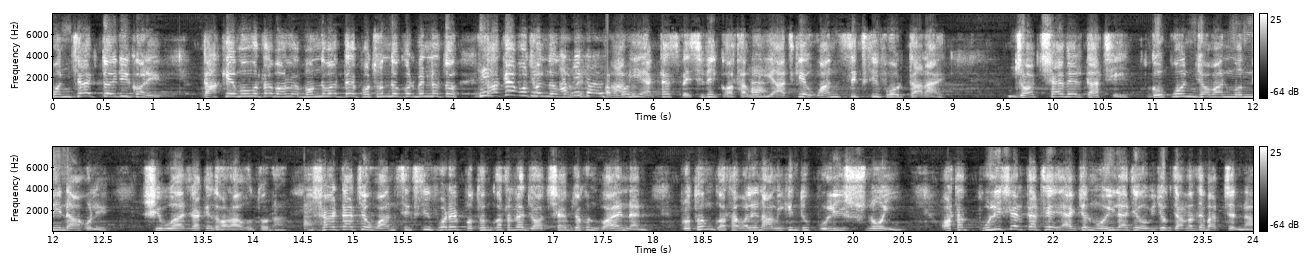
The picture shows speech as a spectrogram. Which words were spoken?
পঞ্চায়েত তৈরি করে। তাকে মমতা বন্দ্যোপাধ্যায় পছন্দ করবেন না তো কাকে পছন্দ করবেন? আমি একটা স্পেসিফিক কথা বলি। আজকে ওয়ান সিক্সটি ফোর ধারায় জজ সাহেবের কাছে গোপন জবানবন্দি না হলে শিবু হাজরাকে ধরা হতো না। বিষয়টা হচ্ছে ওয়ান সিক্সটি ফোর এর প্রথম কথাটা জজ সাহেব যখন বয়ান নেন প্রথম কথা বলেন আমি কিন্তু পুলিশ নই। অর্থাৎ পুলিশের কাছে একজন মহিলা যে অভিযোগ জানাতে পারছেন না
